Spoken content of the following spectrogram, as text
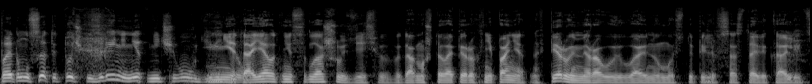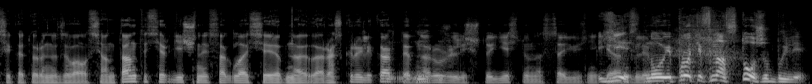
Поэтому с этой точки зрения нет ничего удивительного. Нет, а я вот не соглашусь здесь, потому что, во-первых, непонятно. В Первую мировую войну мы вступили в составе коалиции, которая называлась Антанта, сердечное согласие, обна... раскрыли карты, обнаружили, что есть у нас союзники. Есть, Англии. но и против нас тоже были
